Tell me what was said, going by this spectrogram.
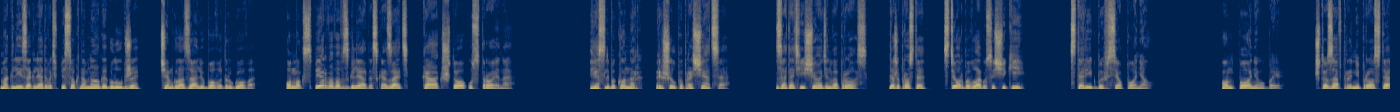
могли заглядывать в песок намного глубже, чем глаза любого другого. Он мог с первого взгляда сказать, как что устроено. Если бы Коннор решил попрощаться, задать еще один вопрос, даже просто стер бы влагу со щеки, старик бы все понял. Он понял бы, что завтра не просто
